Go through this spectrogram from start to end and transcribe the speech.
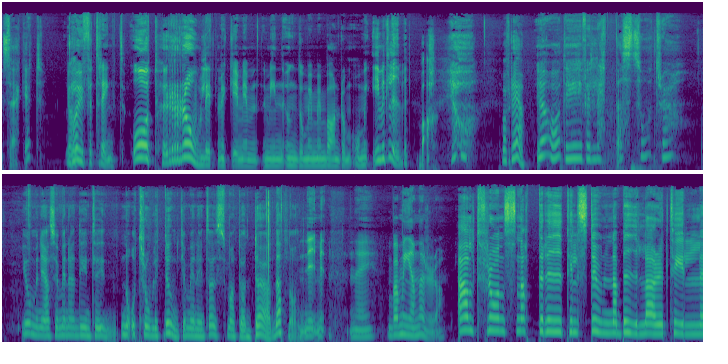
säkert. Jag har ju förträngt otroligt mycket i min, min ungdom, i min barndom och i mitt liv. Va? Ja, Varför det? ja det är väl lättast så tror jag. Jo, men alltså, jag menar, det är inte något otroligt dumt. Jag menar inte som att du har dödat någon. Nej, men, nej. Vad menar du då? Allt från snatteri till stulna bilar till eh,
